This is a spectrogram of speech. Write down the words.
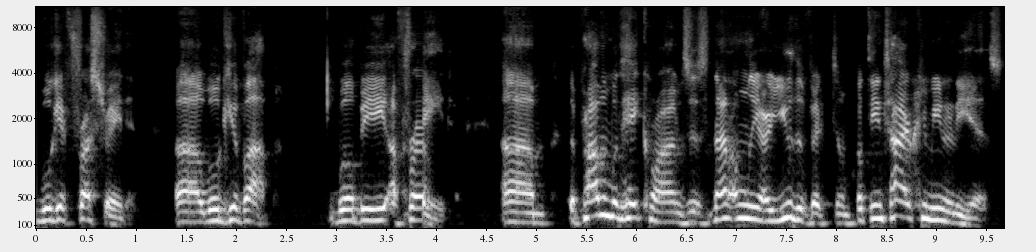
we'll get frustrated, uh, we'll give up, we'll be afraid, um, the problem with hate crimes is not only are you the victim, but the entire community is.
